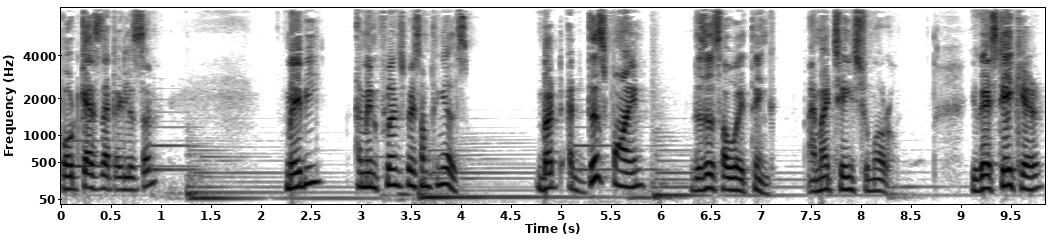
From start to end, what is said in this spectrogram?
podcast that I listen. Maybe I'm influenced by something else. But at this point, this is how I think. I might change tomorrow. You guys take care.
